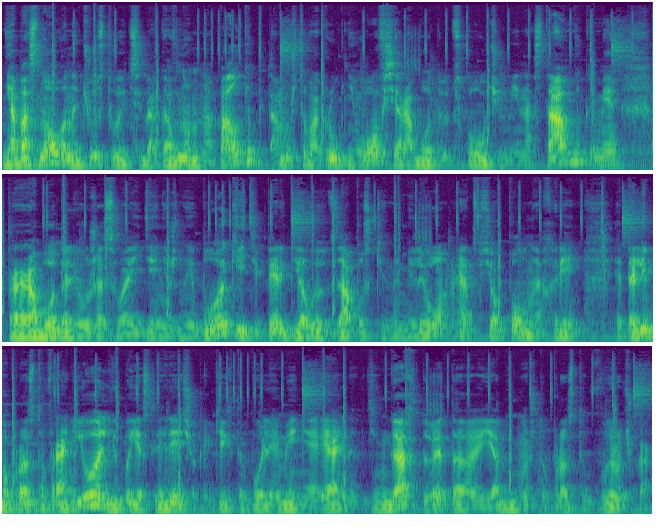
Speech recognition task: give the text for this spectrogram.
необоснованно чувствует себя говном на палке, потому что вокруг него все работают с коучами и наставниками, проработали уже свои денежные блоки и теперь делают запуски на миллионы. Это все полная хрень. Это либо просто вранье, либо если речь о каких-то более-менее реальных деньгах, то это, я думаю, что просто выручка.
